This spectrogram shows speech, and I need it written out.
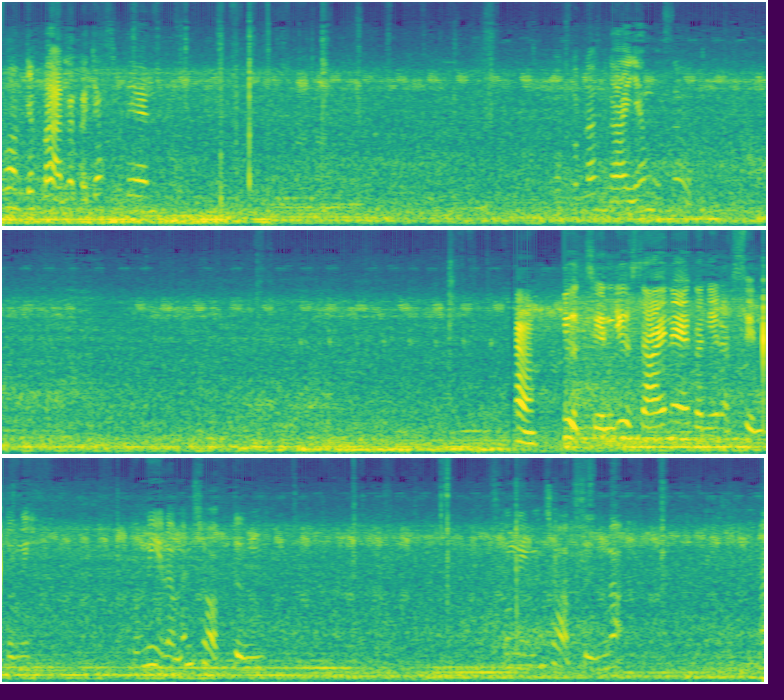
พร้อมจักบาทแล้วก็จักแดงออกกำลังกายยังมือ เศร้าอะ ยืดเส้นยืดซ้ายแน่กันนี่นะเส้นตรงนี้ ตรงนี้แหละมันชอบตึง ตรงนี้มันชอบตึงเนาะไหม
